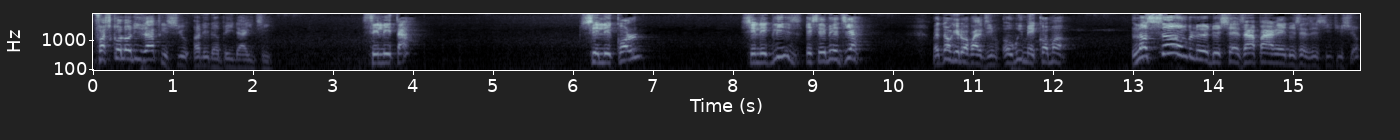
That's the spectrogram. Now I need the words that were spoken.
Force colonisatrice dans le pays d'Haïti. C'est l'État, c'est l'école, c'est l'église et c'est les médias. Maintenant, il doit pas dire, oh oui, mais comment l'ensemble de ces appareils, de ces institutions,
